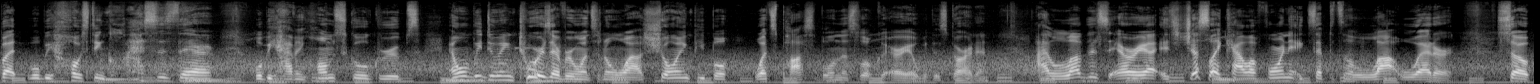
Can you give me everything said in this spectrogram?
But we'll be hosting classes there. We'll be having homeschool groups and we'll be doing tours every once in a while showing people what's possible in this local area with this garden. I love this area. It's just like California except it's a lot wetter. So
